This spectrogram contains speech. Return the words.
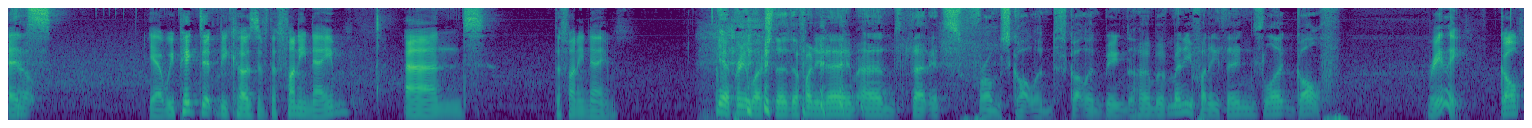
It's yeah, we picked it because of the funny name and the funny name. Yeah, pretty much the, the funny name, and that it's from Scotland. Scotland being the home of many funny things like golf. Really? Golf?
